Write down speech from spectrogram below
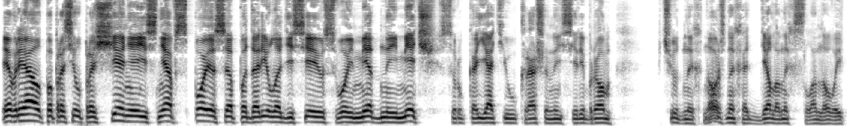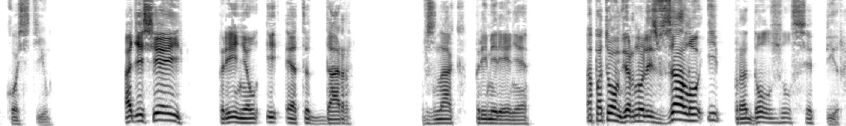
Эвриал попросил прощения и, сняв с пояса, подарил Одиссею свой медный меч с рукоятью, украшенной серебром, в чудных ножнах, отделанных слоновой костью. Одиссей принял и этот дар, в знак примирения. А потом вернулись в залу, и продолжился пир.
